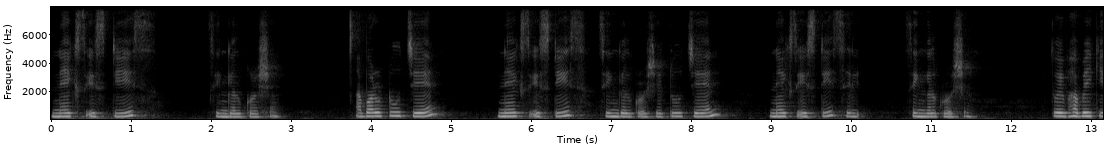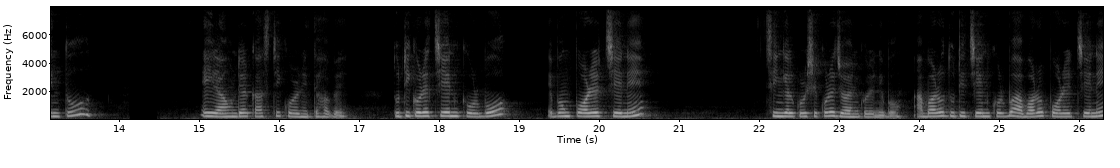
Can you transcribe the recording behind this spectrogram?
next stitch single crochet আবারও two chain next stitch single crochet two chain next stitch single crochet তো এভাবেই কিন্তু এই রাউন্ডের কাজটি করে নিতে হবে। দুটি করে চেন করব এবং পরের চেনে সিঙ্গেল ক্রোশি করে জয়েন করে নেব। আবারও দুটি চেন করব, আবারও পরের চেনে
